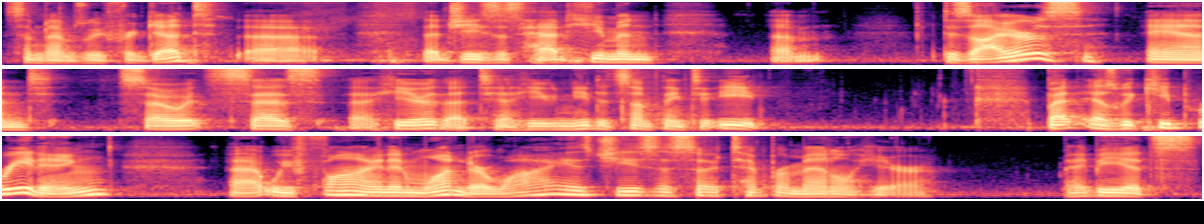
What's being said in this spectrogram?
Sometimes we forget uh, that Jesus had human um, desires, and so it says uh, here that he needed something to eat. But as we keep reading, uh, we find and wonder why is Jesus so temperamental here? Maybe it's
